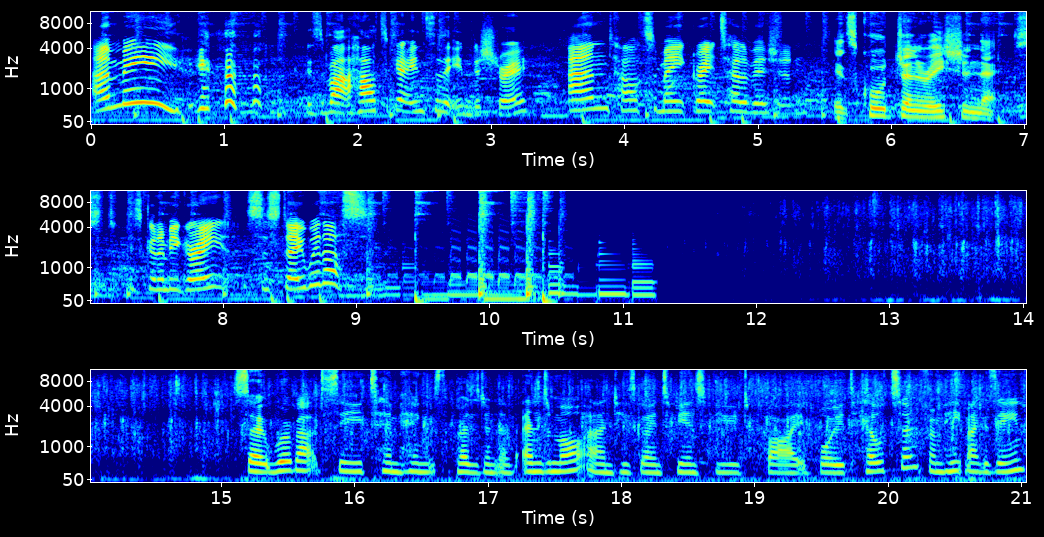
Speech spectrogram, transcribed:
And me! it's about how to get into the industry. And how to make great television. It's called Generation Next. It's going to be great, so stay with us. So we're about to see Tim Hinks, the president of Endemol, and he's going to be interviewed by Boyd Hilton from Heat Magazine,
